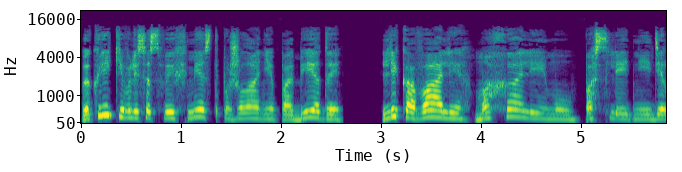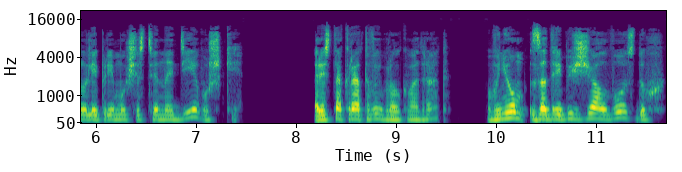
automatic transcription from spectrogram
выкрикивали со своих мест пожелания победы, ликовали, махали ему, последние делали преимущественно девушки. Аристократ выбрал квадрат, в нем задребезжал воздух,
